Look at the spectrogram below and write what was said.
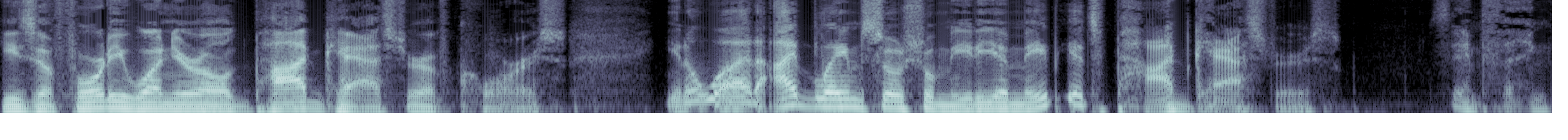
He's a 41 year old podcaster, of course. You know what? I blame social media. Maybe it's podcasters. Same thing.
